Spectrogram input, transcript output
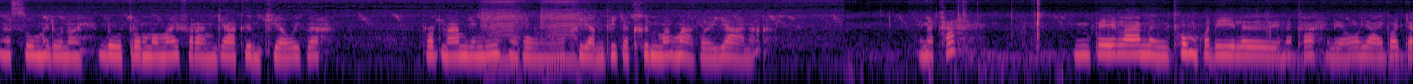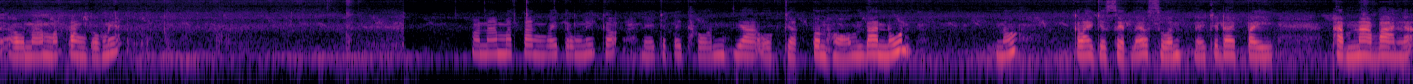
มาซูมให้ดูหน่อย ดูตรงหน่อไม้ฝรั่งหญ้าขึ้นเขียวอีกแล้วรดน้ำอย่างนี้โอ้โหขยันที่จะขึ้นมากๆเลยหญ้านะนี่นะคะ เวลาหนึ่งทุ่มพอดีเลยนะคะ เดี๋ยวยายก็จะเอาน้ำมาตั้งตรงเนี้ยเอาน้ำมาตั้งไว้ตรงนี้ก็ เดี๋ยวจะไปถอนหญ้าออกจากต้นหอมด้านนู้นเนาะใกล้จะเสร็จแล้วสวน เดี๋ยวจะได้ไปทำหน้าบ้านละ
